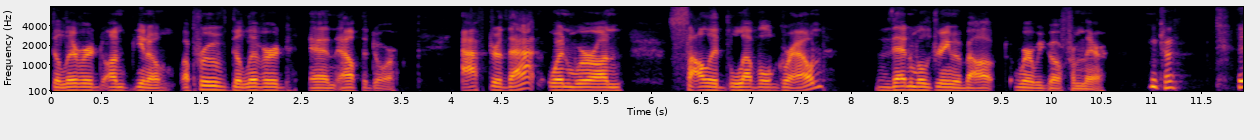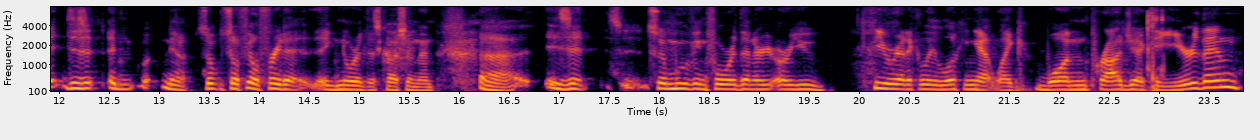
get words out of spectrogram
delivered on, you know, approved, delivered, and out the door. After that, when we're on solid level ground, then we'll dream about where we go from there. Okay. Does it? And, yeah. So so feel free to ignore this question. Then, uh, is it so moving forward? Then, are are you theoretically looking at like one project a year then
